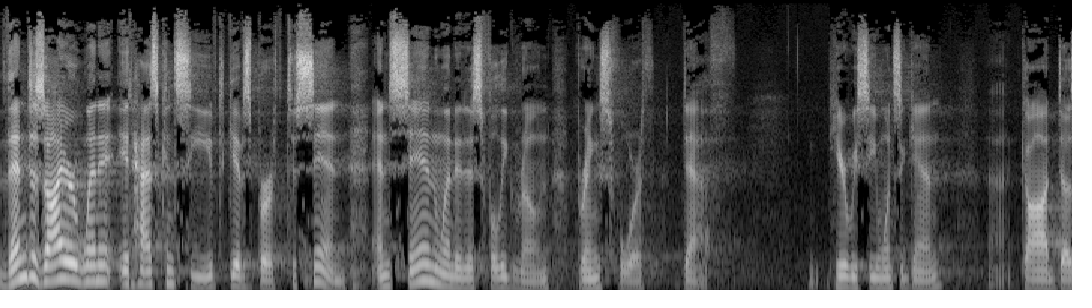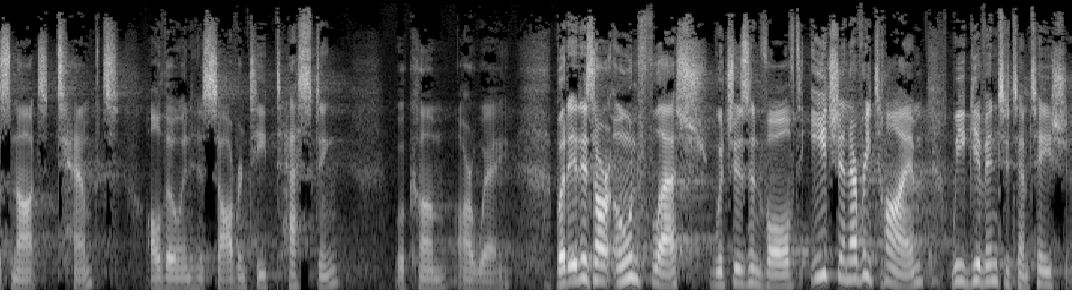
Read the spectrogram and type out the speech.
Then desire, when it, has conceived, gives birth to sin. And sin, when it is fully grown, brings forth death. Here we see once again God does not tempt, although in his sovereignty, testing will come our way. But it is our own flesh which is involved each and every time we give in to temptation.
